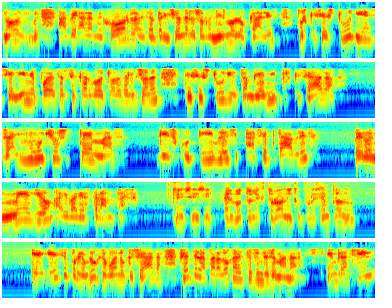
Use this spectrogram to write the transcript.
¿no? A, a lo mejor la desaparición de los organismos locales, pues que se estudie, si el INE puede hacerse cargo de todas las elecciones, que se estudie también y pues que se haga hay muchos temas discutibles, aceptables, pero en medio hay varias trampas. Sí, sí, sí. El voto electrónico, por ejemplo, ¿no? E, ese, por ejemplo, qué bueno que se haga. Fíjate la paradoja de este fin de semana. En Brasil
